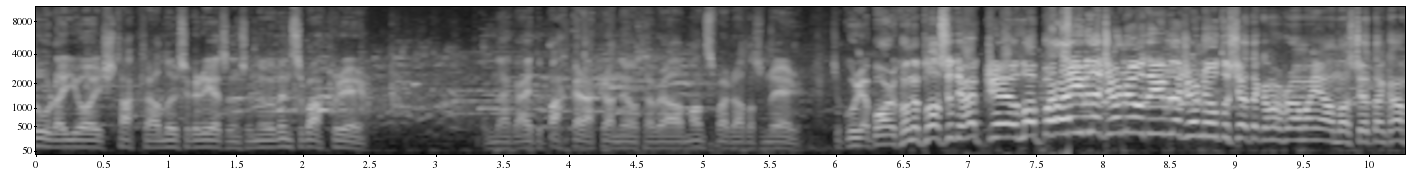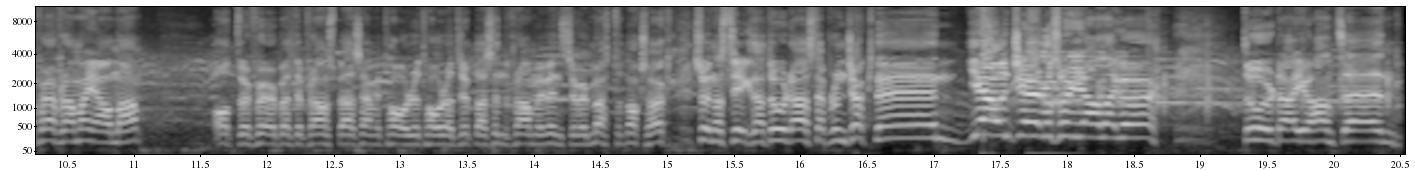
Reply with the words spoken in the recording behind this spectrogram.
Dora Jojic tacklar Luisa Gresen som nu är vänsterbacker här. Och när Gaito backar akkurat nu och tar väl mansvärd alla som det är. Så går jag bara kommer plats ut i högre och loppar av det nu, det är nu och sätter kan fram igen och sätter kan fram fram igen. Åtta förbälte framspel sen vi tar och tar och dribblar sen fram i vänster vi mötte också högt. Så innan strikna Dora släpper från Jöknen. Ja och Jero så Janagor. Dora Johansen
